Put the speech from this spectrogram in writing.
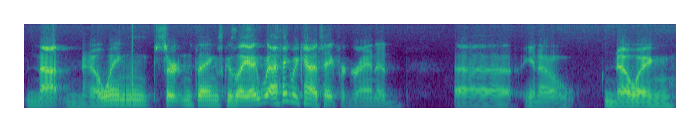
not knowing certain things, because like I, I think we kind of take for granted, uh, you know, knowing.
